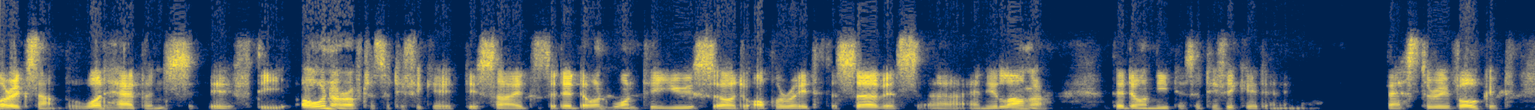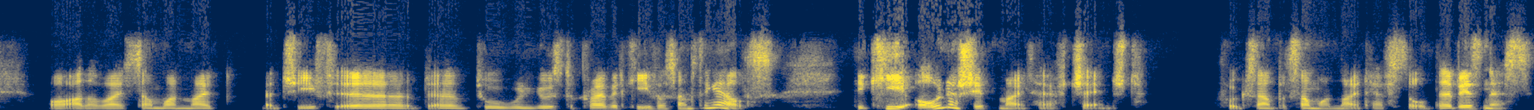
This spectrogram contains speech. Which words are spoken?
For example, what happens if the owner of the certificate decides that they don't want to use or to operate the service uh, any longer? They don't need the certificate anymore. Best to revoke it, or otherwise someone might achieve uh, uh, to use the private key for something else. The key ownership might have changed. For example, someone might have sold their business.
